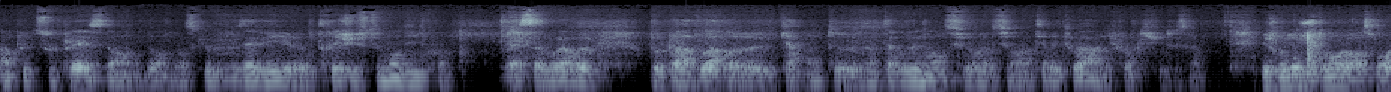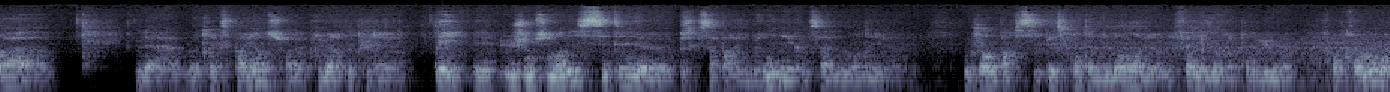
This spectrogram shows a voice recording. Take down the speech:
un peu de souplesse dans, dans, dans, ce que vous avez très justement dit. Quoi à savoir, euh, on ne peut pas avoir 40 euh, euh, intervenants sur, sur un territoire, il faut amplifier tout ça. Et je reviens justement alors à ce moment-là à votre expérience sur la primaire populaire. Oui. Et je me suis demandé si c'était, parce que ça paraît une bonne idée comme ça, de demander aux gens de participer spontanément, et en effet, ils ont répondu en grand nombre,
